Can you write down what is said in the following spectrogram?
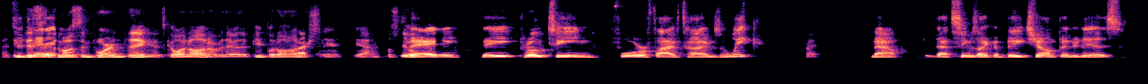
I think today, this is the most important thing that's going on over there that people don't understand. Yeah. today, go. they eat protein four or five times a week. Right. Now, that seems like a big jump, and it is.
